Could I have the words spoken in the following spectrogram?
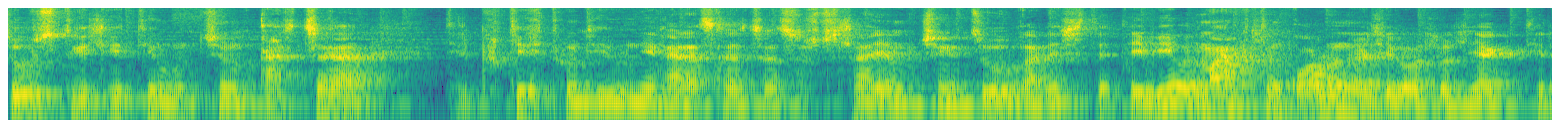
зөв сэтгэлгээтэй хүн чинь гарч байгаа тэр бүтээгдэхүүн тэр хүний гараас гарч байгаа сурчлагаа юм чинь зөв гарна шүү дээ. Тэгээ би бол маркетинг 3.0-ыг бол яг тэр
